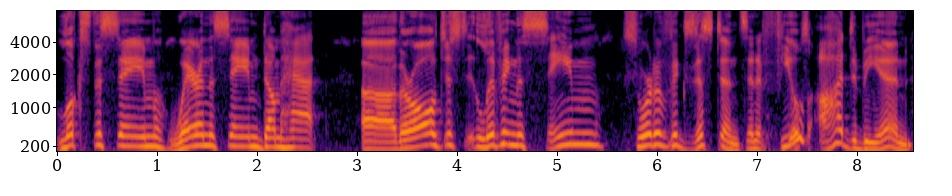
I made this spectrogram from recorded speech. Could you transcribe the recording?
looks the same, wearing the same dumb hat. Uh, they're all just living the same sort of existence, and it feels odd to be in.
